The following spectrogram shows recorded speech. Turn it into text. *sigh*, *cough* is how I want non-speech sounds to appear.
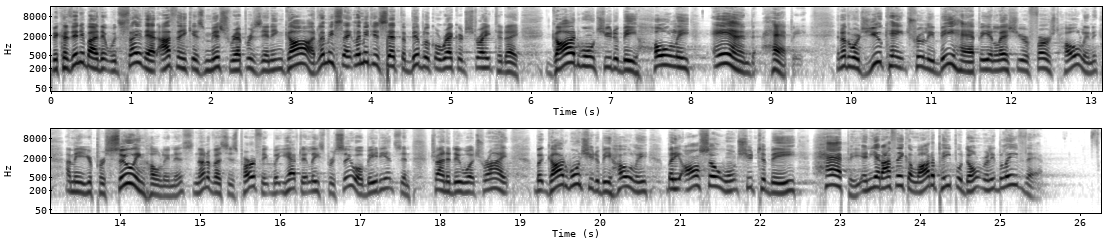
Because anybody that would say that, I think, is misrepresenting God. Let me say, let me just set the biblical record straight today. God wants you to be holy and happy. In other words, you can't truly be happy unless you're first holy. I mean, you're pursuing holiness. None of us is perfect, but you have to at least pursue obedience and trying to do what's right. But God wants you to be holy, but He also wants you to be happy. And yet, I think a lot of people don't really believe that.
